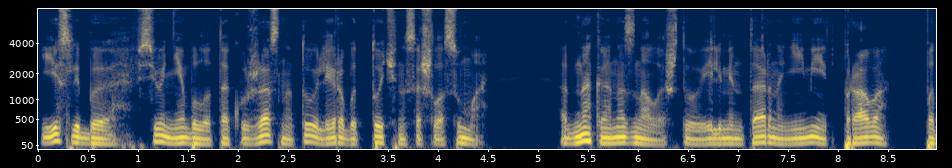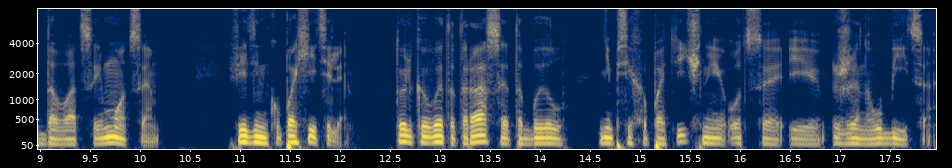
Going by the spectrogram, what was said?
Если бы все не было так ужасно, то Лера бы точно сошла с ума. Однако она знала, что элементарно не имеет права поддаваться эмоциям. Феденьку похитили. Только в этот раз это был не психопатичный отца и жена-убийца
